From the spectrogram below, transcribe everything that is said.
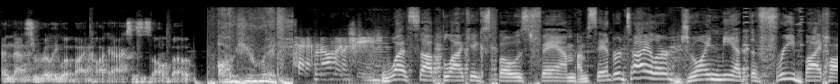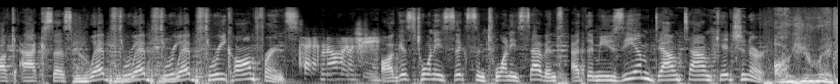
And that's really what BIPOC Access is all about. Are you ready? Technology. What's up, Black Exposed fam? I'm Sandra Tyler. Join me at the free BIPOC Access Web 3 Web 3 Web 3 conference. Technology. August 26th and 27th at the Museum Downtown Kitchener. Are you ready?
